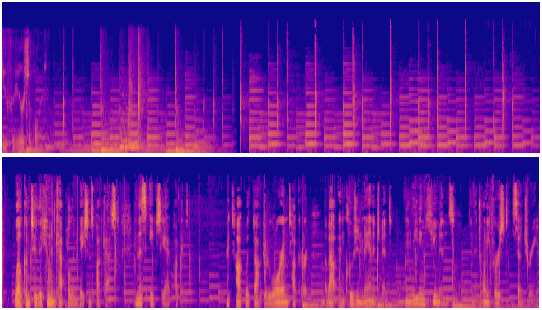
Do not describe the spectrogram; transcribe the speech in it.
you for your support. Welcome to the Human Capital Innovations Podcast. In this HCI podcast, I talk with Dr. Lauren Tucker about inclusion management and leading humans in the 21st century.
